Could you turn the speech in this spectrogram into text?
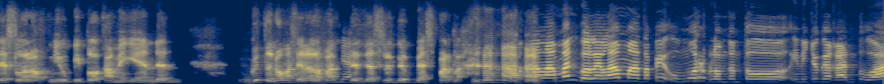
there's a lot of new people coming in dan good to know masih relevan. Yeah. That's just the best part lah. Pengalaman boleh lama, tapi umur belum tentu ini juga kan tua.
